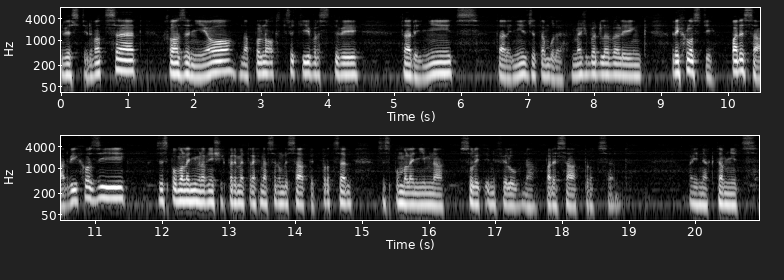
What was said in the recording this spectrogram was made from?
220, chlazení jo, naplno od třetí vrstvy, tady nic, tady nic, že tam bude meshbed leveling, rychlosti 50 výchozí, se zpomalením na vnějších perimetrech na 75%, se zpomalením na solid infilu na 50%. A jinak tam nic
